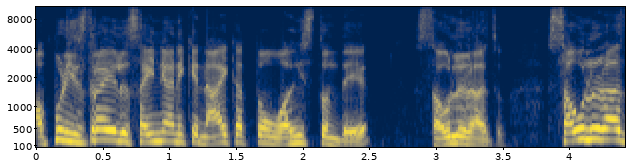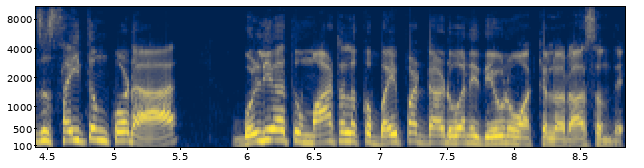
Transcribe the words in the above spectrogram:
అప్పుడు ఇజ్రాయేల్ సైన్యానికి నాయకత్వం వహిస్తుంది సౌలురాజు సౌలురాజు సైతం కూడా గొలియాతు మాటలకు భయపడ్డాడు అని దేవుని వాక్యంలో రాసింది.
